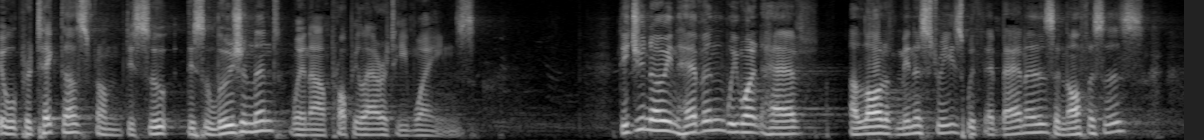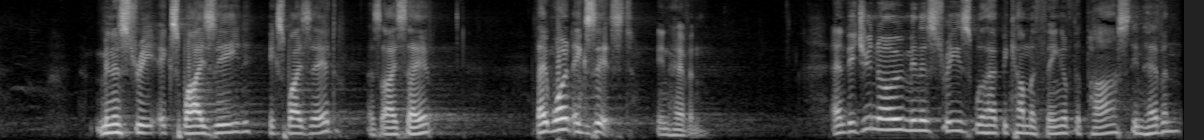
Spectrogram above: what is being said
It will protect us from disillusionment when our popularity wanes. Did you know in heaven we won't have a lot of ministries with their banners and offices? Ministry XYZ, XYZ, as I say it, they won't exist in heaven. And did you know ministries will have become a thing of the past in heaven?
